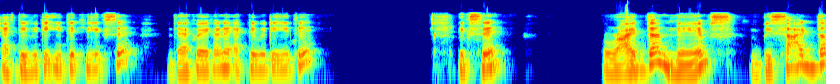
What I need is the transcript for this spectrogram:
অ্যাক্টিভিটি ইতে কি লিখছে? দেখো এখানে অ্যাক্টিভিটি ইতে লিখছে write the names beside the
